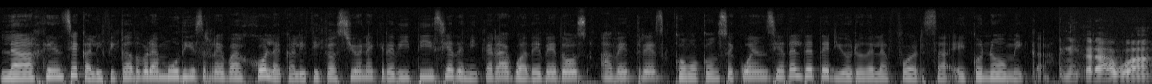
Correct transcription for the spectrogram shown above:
La agencia calificadora Moody's rebajó la calificación crediticia de Nicaragua de B2 a B3 como consecuencia del deterioro de la fuerza económica. Nicaragua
